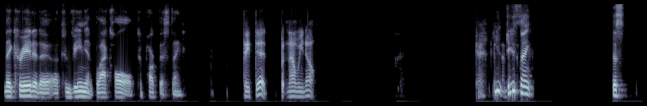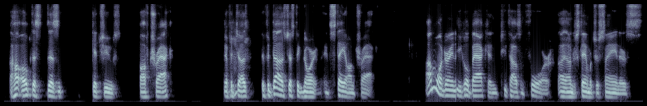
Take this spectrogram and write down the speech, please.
they created a, a convenient black hole to park this thing. They did, but now we know. Okay. Do you, do you think this? I hope this doesn't get you off track. If it Mhm. does, if it does, just ignore it and stay on track. I'm wondering. You go back in 2004. I understand what you're saying. There's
